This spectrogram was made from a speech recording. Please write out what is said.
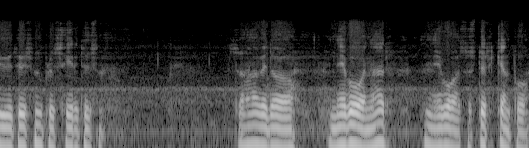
20 000 pluss 4000. Så har vi da nivåen her. Nivået, altså styrken på,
